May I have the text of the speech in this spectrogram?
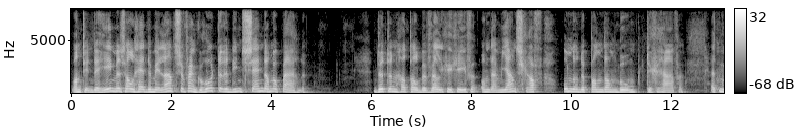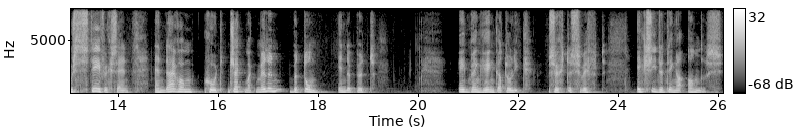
want in de hemel zal hij de melaatse van grotere dienst zijn dan op aarde. Dutten had al bevel gegeven om Damiaans graf onder de pandanboom te graven. Het moest stevig zijn en daarom goot Jack Macmillan beton in de put. Ik ben geen katholiek, zuchtte Swift. Ik zie de dingen anders.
